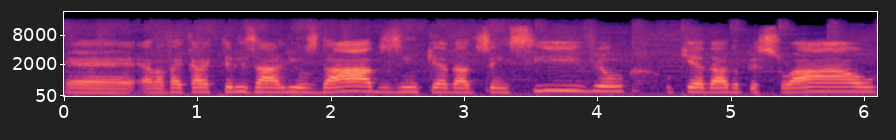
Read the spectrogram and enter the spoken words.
É, ela vai caracterizar ali os dados em o que é dado sensível, o que é dado pessoal,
